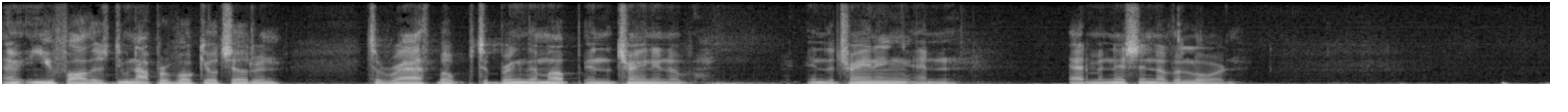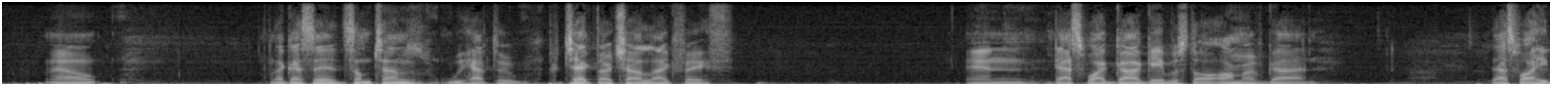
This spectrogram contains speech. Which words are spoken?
and you fathers, do not provoke your children to wrath, but to bring them up in the training of, in the training and admonition of the Lord. Now, like I said, sometimes we have to protect our childlike faith. And that's why God gave us the armor of God. That's why he,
